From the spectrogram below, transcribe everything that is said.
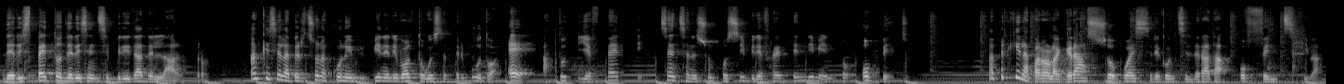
del rispetto delle sensibilità dell'altro, anche se la persona a cui viene rivolto questo attributo è a tutti gli effetti, senza nessun possibile fraintendimento, obeso. Ma perché la parola grasso può essere considerata offensiva?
